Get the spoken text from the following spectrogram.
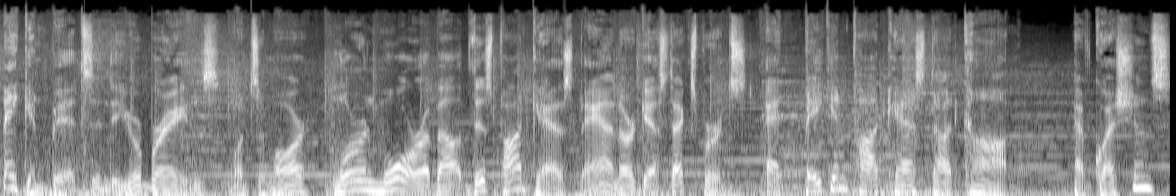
bacon bits into your brains. Want some more? Learn more about this podcast and our guest experts at baconpodcast.com. Have questions?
